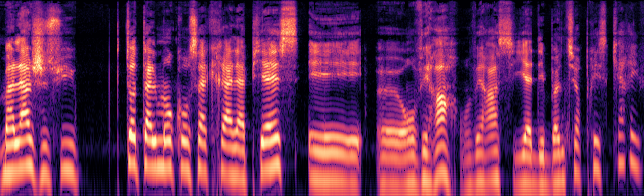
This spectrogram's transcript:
Bah là, je suis totalement consacrée à la pièce et euh, on verra. On verra s'il y a des bonnes surprises qui arrivent.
